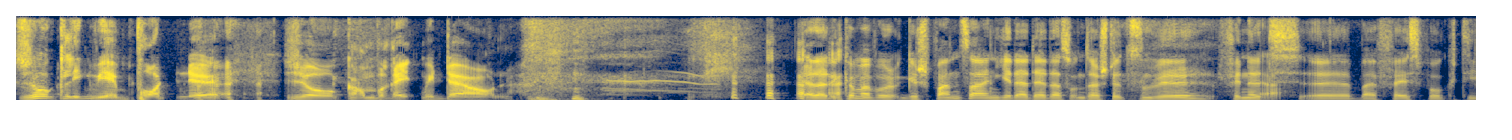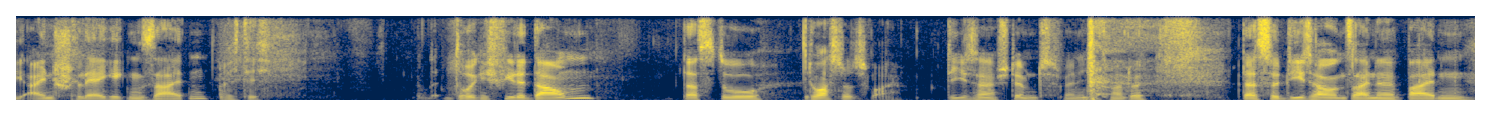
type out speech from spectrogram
so klingen wir im Pott, ne? So, komm, break me down. Ja, da können wir wohl gespannt sein. Jeder, der das unterstützen will, findet äh, bei Facebook die einschlägigen Seiten. Richtig. Drücke ich viele Daumen, dass du Du hast nur zwei. Dieter, stimmt, wenn ich jetzt mal durch, dass du Dieter und seine beiden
